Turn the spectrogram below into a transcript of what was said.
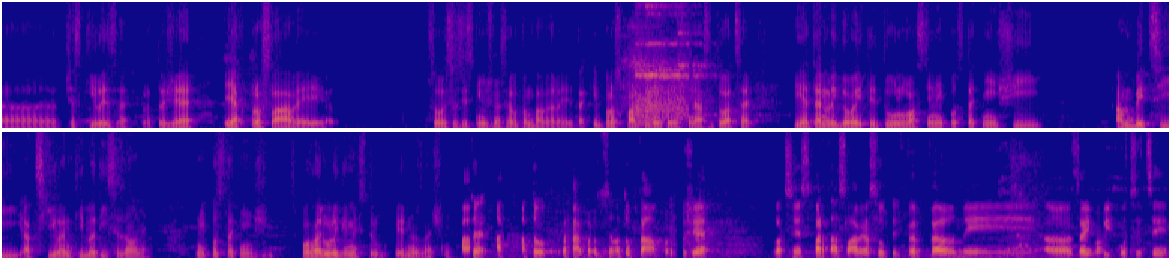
uh, České lize, protože jak pro Slávy, v souvislosti s ní už jsme se o tom bavili, tak i pro Spartu to je úplně stejná situace. Je ten ligový titul vlastně nejpodstatnější ambicí a cílem této sezóny. Nejpodstatnější z pohledu ligy mistrů, jednoznačně. A to, a, a to právě proto se na to ptám, protože vlastně Sparta a Slávia jsou teď ve velmi uh, zajímavé pozici,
